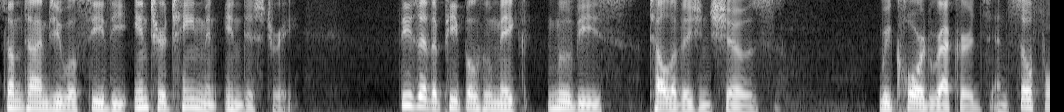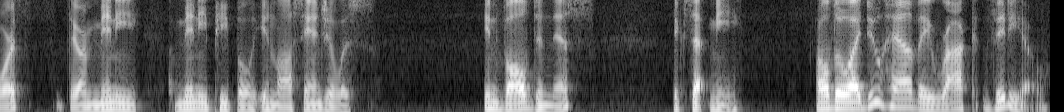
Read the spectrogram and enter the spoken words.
Sometimes you will see the entertainment industry. These are the people who make movies, television shows, record records, and so forth. There are many, many people in Los Angeles involved in this, except me. Although I do have a rock video,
